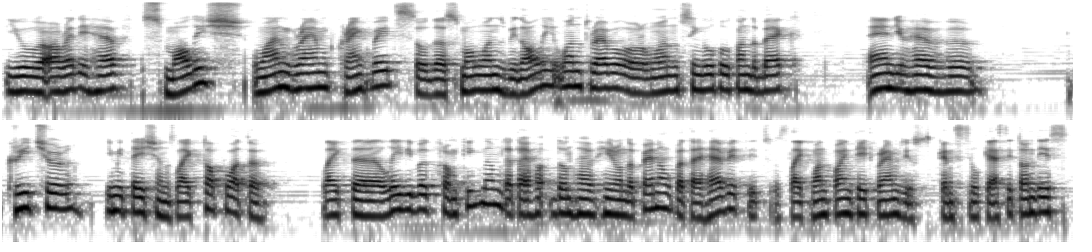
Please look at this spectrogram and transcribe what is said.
you already have smallish one gram crankbaits. So the small ones with only one treble or one single hook on the back. And you have uh, creature imitations like top water, like the ladybug from Kingdom that I don't have here on the panel, but I have it. It's like 1.8 grams. You can still cast it on this.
